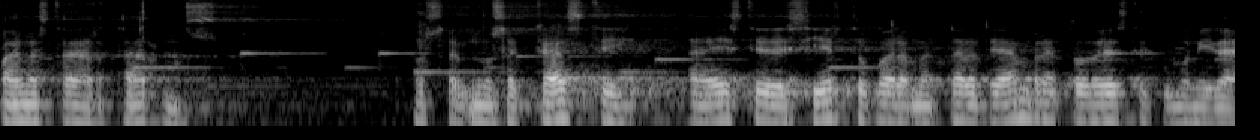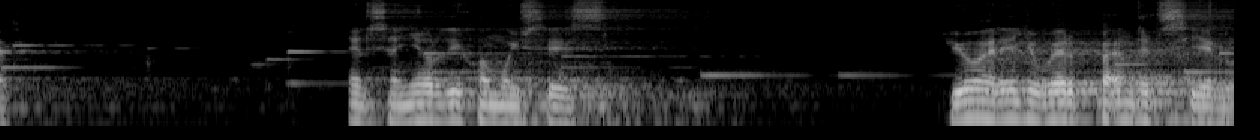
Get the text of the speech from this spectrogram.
pan hasta hartarnos. Nos, sacaste a este desierto para matar de hambre a toda esta comunidad. El Señor dijo a Moisés, yo haré llover pan del cielo,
